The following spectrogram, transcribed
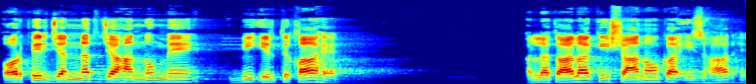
اور پھر جنت جہنم میں بھی ارتقاء ہے۔ اللہ تعالیٰ کی شانوں کا اظہار ہے۔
